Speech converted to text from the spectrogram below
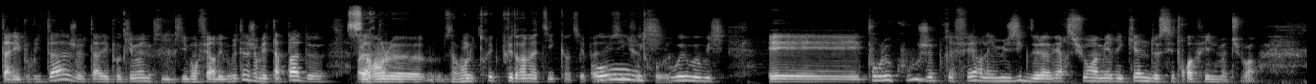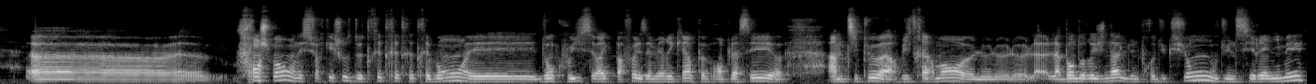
t'as les bruitages, t'as les Pokémon qui, qui, vont faire des bruitages, mais t'as pas de. Ça rend le ça rend le truc plus dramatique quand il n'y a pas de musique, je oui, trouve. Oui oui oui. Et pour le coup, je préfère les musiques de la version américaine de ces trois films, tu vois. Euh, franchement, on est sur quelque chose de très très très très bon. Et donc oui, c'est vrai que parfois les Américains peuvent remplacer euh, un petit peu arbitrairement euh, le, la, bande originale d'une production ou d'une série animée.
